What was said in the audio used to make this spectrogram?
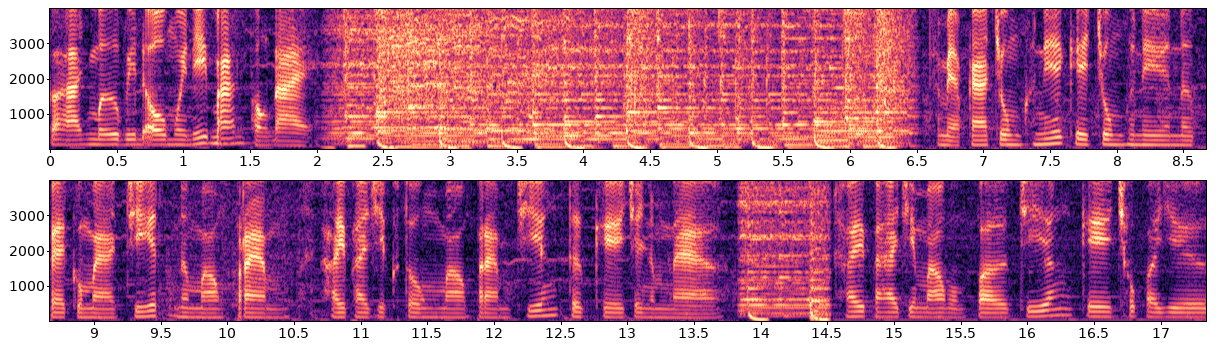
ក៏អាចមើលវីដេអូមួយនេះបានផងដែរសម្រាប់ការជុំគ្នាគេជុំគ្នានៅពេទ្យកុមារជាតិនៅម៉ោង5ហើយប្រហែលជាខ្ទង់ម៉ោង5ជាងទើបគេចេញដំណើរ ហើយប្រហែលជាម៉ោង7ជាង គេឈប់ឲ្យយើង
